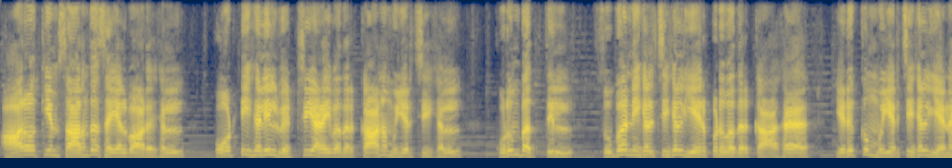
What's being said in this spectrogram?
ஆரோக்கியம் சார்ந்த செயல்பாடுகள் போட்டிகளில் வெற்றி அடைவதற்கான முயற்சிகள் குடும்பத்தில் சுப நிகழ்ச்சிகள் ஏற்படுவதற்காக எடுக்கும் முயற்சிகள் என.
